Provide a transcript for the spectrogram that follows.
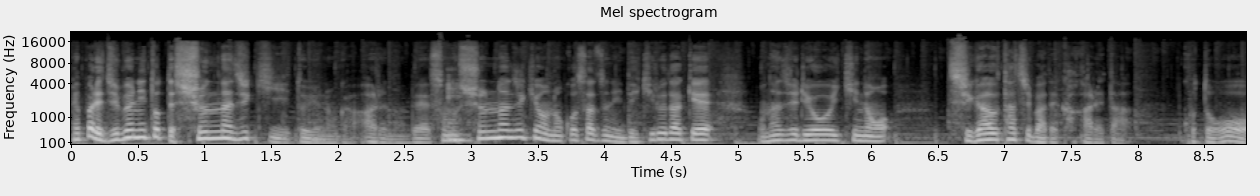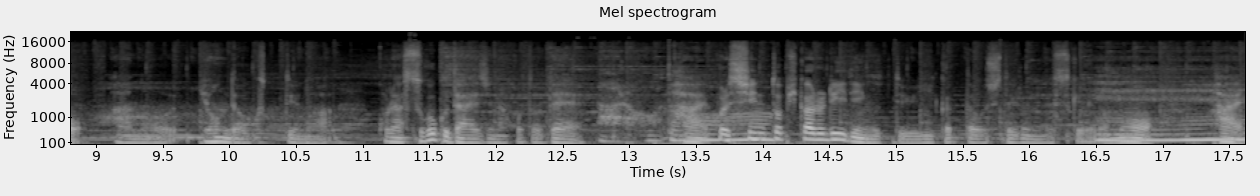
やっぱり自分にとって旬な時期というのがあるのでその旬な時期を残さずにできるだけ同じ領域の違う立場で書かれたことをあの読んでおくっていうのはこれはすごく大事なことでなるほど、はい、これシントピカルリーディングっていう言い方をしてるんですけれども、はい、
